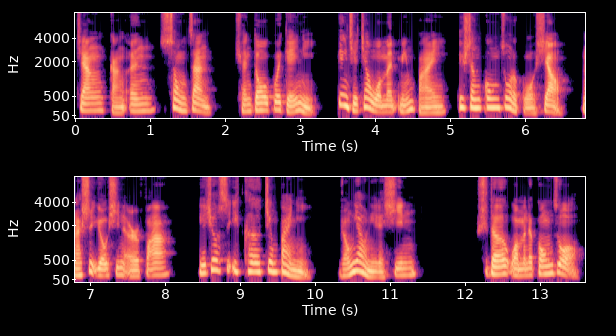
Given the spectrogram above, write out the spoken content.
将感恩、颂赞全都归给你。并且叫我们明白，一生工作的果效乃是由心而发，也就是一颗敬拜你、荣耀你的心，使得我们的工作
